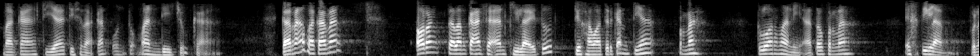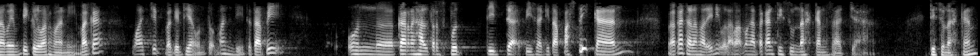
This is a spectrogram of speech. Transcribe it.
maka dia disunatkan untuk mandi juga. Karena apa? Karena Orang dalam keadaan gila itu dikhawatirkan dia pernah keluar mani atau pernah ikhtilam, pernah mimpi keluar mani. Maka wajib bagi dia untuk mandi. Tetapi un, karena hal tersebut tidak bisa kita pastikan, maka dalam hal ini ulama mengatakan disunahkan saja. Disunahkan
